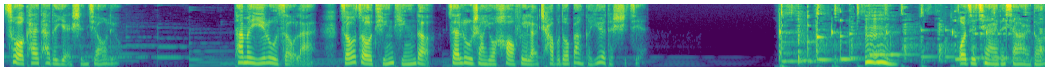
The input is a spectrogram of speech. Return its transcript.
错开他的眼神交流。他们一路走来，走走停停的，在路上又耗费了差不多半个月的时间。嗯嗯，我最亲爱的小耳朵。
